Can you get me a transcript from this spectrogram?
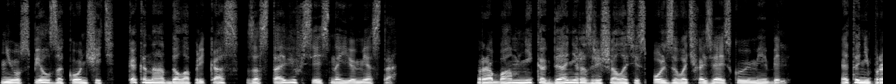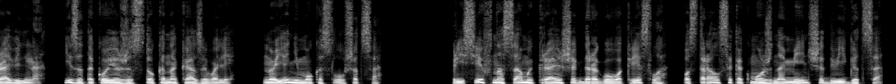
Не успел закончить, как она отдала приказ, заставив сесть на ее место. Рабам никогда не разрешалось использовать хозяйскую мебель. Это неправильно, и за такое жестоко наказывали, но я не мог ослушаться. Присев на самый краешек дорогого кресла, постарался как можно меньше двигаться,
